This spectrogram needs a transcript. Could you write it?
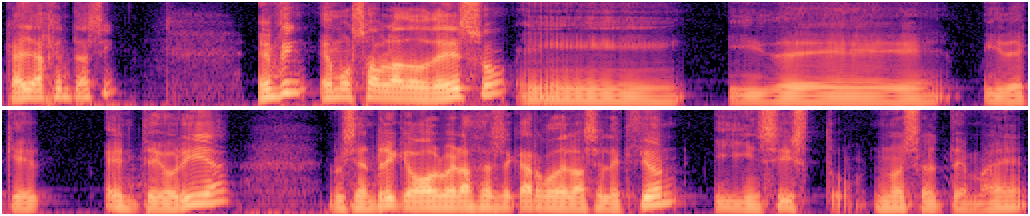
que haya gente así. En fin, hemos hablado de eso y, de, y de que, en teoría, Luis Enrique va a volver a hacerse cargo de la selección y insisto, no es el tema, ¿eh?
